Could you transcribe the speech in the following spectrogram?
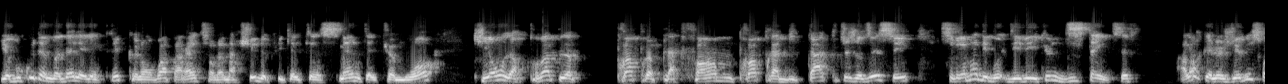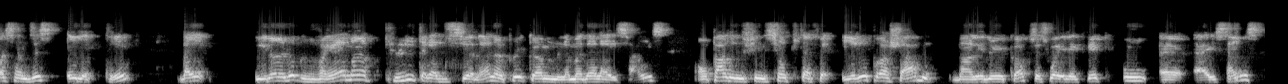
Il y a beaucoup de modèles électriques que l'on voit apparaître sur le marché depuis quelques semaines, quelques mois, qui ont leur propre, propre plateforme, propre habitat. Je veux dire, c'est, c'est vraiment des, des, véhicules distinctifs. Alors que le GV70 électrique, ben, il a un look vraiment plus traditionnel, un peu comme le modèle à essence on parle d'une finition tout à fait irréprochable dans les deux cas, que ce soit électrique ou euh, à essence.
